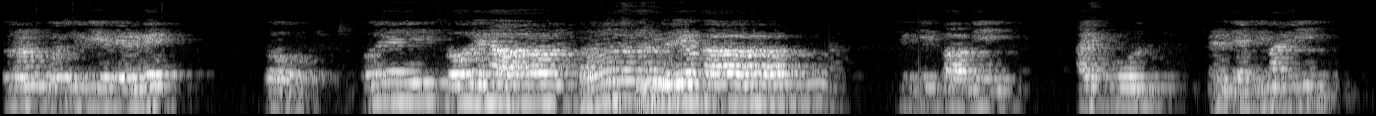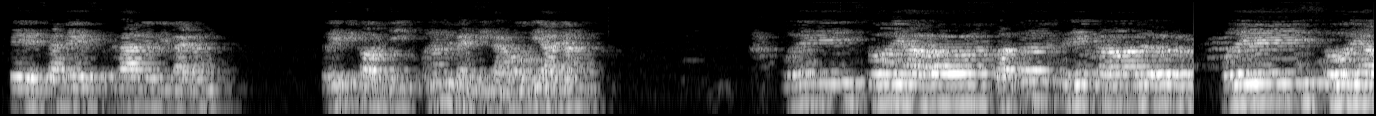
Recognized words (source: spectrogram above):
ਤਾਂ ਉਹਨਾਂ ਨੂੰ ਕੋਚਿੰਗ ਵੀ ਇਹ ਦੇਣਗੇ। ਤੋ ਹੋਏ ਸੋਹਿਆ ਸਤਿ ਸ੍ਰੀ ਅਕਾਲ। ਜਗਜੀਤ ਕੌਰ ਹਾਈ ਸਕੂਲ ਪਿੰਡ ਜੈਤੀ ਮਾਜਰੀ ਤੇ ਸਾਡੇ ਸਤਿਕਾਰਯੋਗ ਜੀ ਮੈਡਮ ਪ੍ਰੀਤੀ ਕੌਰ ਜੀ, ਉਹਨਾਂ ਨੂੰ ਬੇਨਤੀ ਕਰਾਂ, ਉਹ ਵੀ ਆ ਜਾਣ। ਬੋਲੇ ਸੋਰਿਆ ਸਤਿ ਸ੍ਰੀ ਅਕਾਲ। ਬੋਲੇ ਸੋਰਿਆ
